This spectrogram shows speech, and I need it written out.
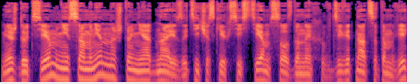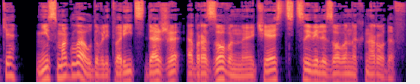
Между тем, несомненно, что ни одна из этических систем, созданных в XIX веке, не смогла удовлетворить даже образованную часть цивилизованных народов.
